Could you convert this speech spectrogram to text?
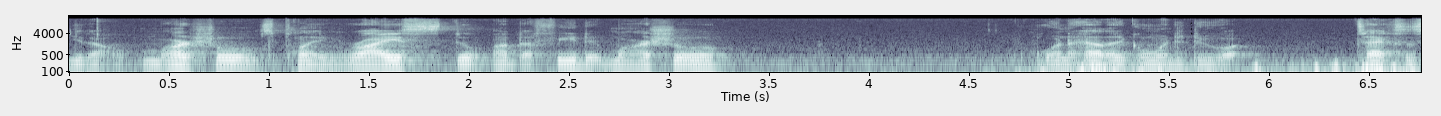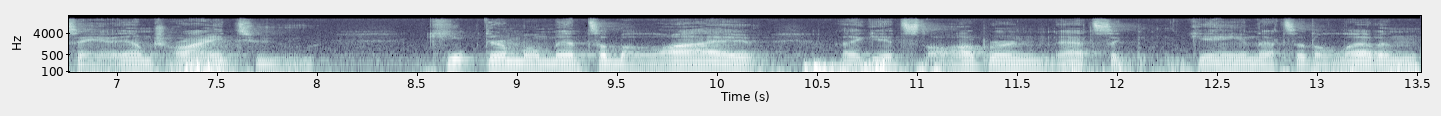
you know, Marshall's playing Rice, still undefeated. Marshall. Wonder how they're going to do. Texas A&M trying to keep their momentum alive against Auburn. That's a game that's at 11.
